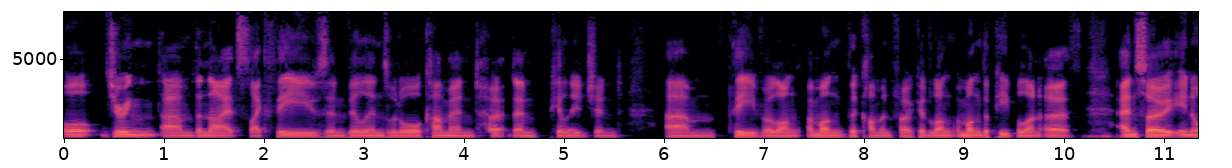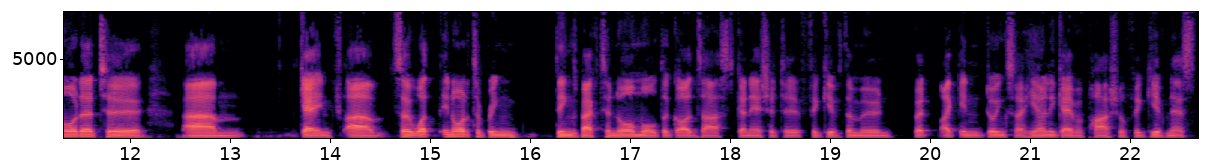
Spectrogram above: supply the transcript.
or during um, the nights like thieves and villains would all come and hurt and pillage and um, thieve along among the common folk along among the people on earth. And so in order to um, gain um, so what in order to bring things back to normal the gods asked ganesha to forgive the moon. But like in doing so he only gave a partial forgiveness.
